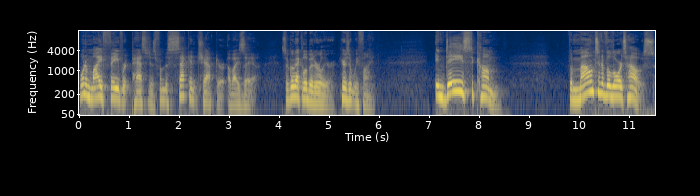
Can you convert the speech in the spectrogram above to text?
one of my favorite passages from the second chapter of Isaiah. So go back a little bit earlier. Here's what we find. In days to come, the mountain of the Lord's house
